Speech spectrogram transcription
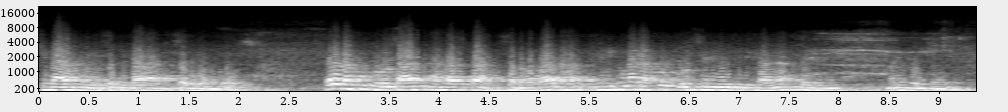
hinaangkin sa tibaan sa iyong Diyos. Pero na kung kurusan ang harapan sa mga bata, hindi ko na ako kurusin yung Pilikana dahil maningod mo.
